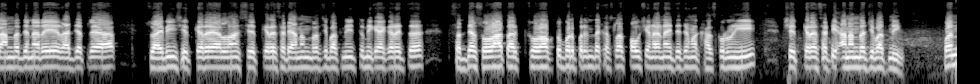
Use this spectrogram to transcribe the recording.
अंदाज देणार राज्यातल्या सोयाबीन शेतकऱ्याला शेतकऱ्यासाठी आनंदाची बातमी. तुम्ही काय करायचं? सध्या सोळा तारख सोळा ऑक्टोबर पर्यंत कसलाच पाऊस येणार नाही. त्याच्यामुळे खास करून ही शेतकऱ्यासाठी आनंदाची बातमी. पण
